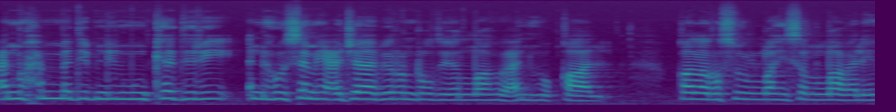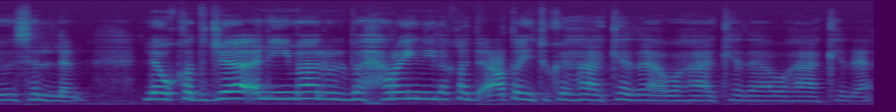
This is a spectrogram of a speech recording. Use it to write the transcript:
عن محمد بن المنكدر أنه سمع جابرا رضي الله عنه قال قال رسول الله صلى الله عليه وسلم لو قد جاءني مال البحرين لقد أعطيتك هكذا وهكذا وهكذا.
